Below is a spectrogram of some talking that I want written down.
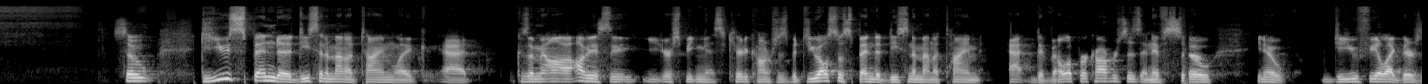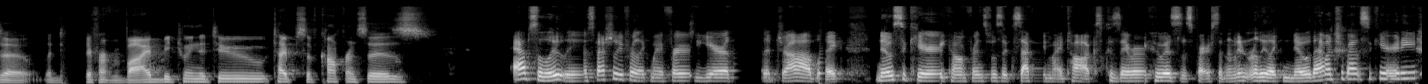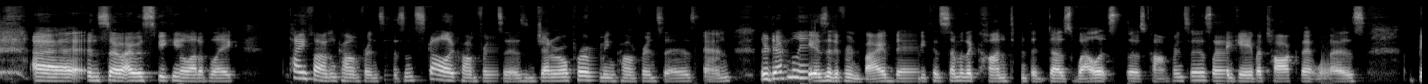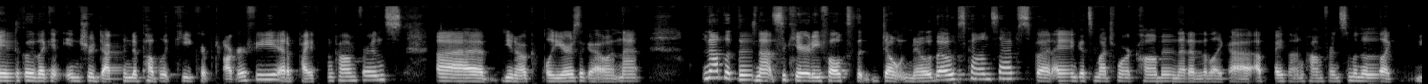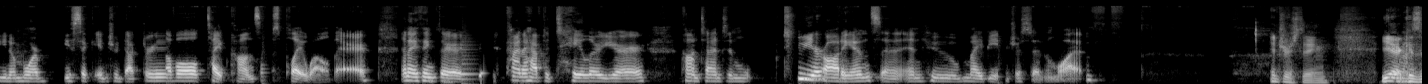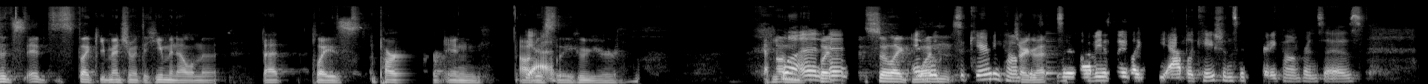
So, do you spend a decent amount of time like at because I mean obviously you're speaking at security conferences, but do you also spend a decent amount of time at developer conferences? And if so, you know, do you feel like there's a, a different vibe between the two types of conferences? Absolutely, especially for like my first year at the job. Like no security conference was accepting my talks because they were like who is this person? And i didn't really like know that much about security. Uh, and so i was speaking a lot of like python conferences and scala conferences and general programming conferences. And there definitely is a different vibe there because some of the content that does well at those conferences like i gave a talk that was basically like an introduction to public key cryptography at a python conference uh, you know a couple years ago. And that not that there's not security folks that don't know those concepts, but I think it's much more common that at like a, a, Python conference, some of those like you know more basic introductory level type concepts play well there. And I think they kind of have to tailor your content and to your audience and, and, who might be interested in what. Interesting, yeah, because yeah. it's it's like you mentioned with the human element that plays a part in obviously yeah. who you're um, well, and, but, and, so like one security conferences, sorry, obviously like the application security conferences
